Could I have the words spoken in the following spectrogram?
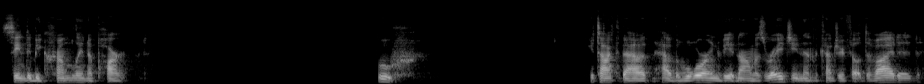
seemed to be crumbling apart. Ooh. He talked about how the war in Vietnam was raging and the country felt divided.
